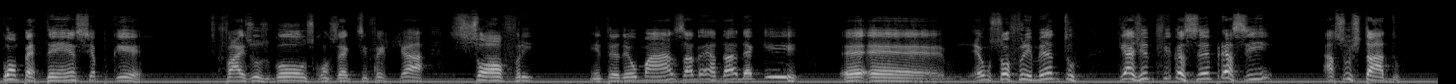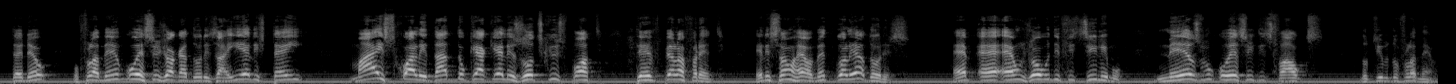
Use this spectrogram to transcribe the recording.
competência, porque faz os gols, consegue se fechar, sofre, entendeu? Mas a verdade é que é, é, é um sofrimento que a gente fica sempre assim, assustado, entendeu? O Flamengo, com esses jogadores aí, eles têm mais qualidade do que aqueles outros que o esporte teve pela frente. Eles são realmente goleadores. É, é, é um jogo dificílimo, mesmo com esses desfalques do time do Flamengo.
